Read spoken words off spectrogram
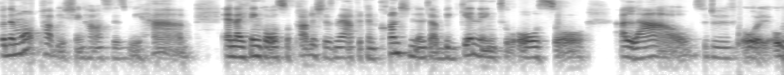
But the more publishing houses we have and i think also publishers in the african continent are beginning to also allow sort of or, or,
